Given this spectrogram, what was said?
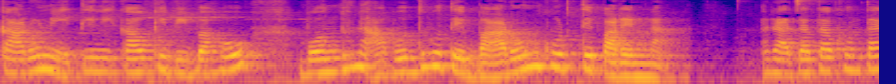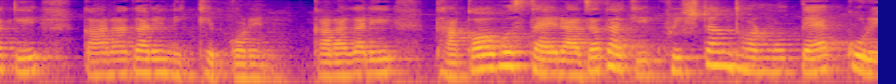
কারণে তিনি কাউকে বিবাহ বন্ধনে আবদ্ধ হতে বারণ করতে পারেন না। রাজা তখন তাকে কারাগারে নিক্ষেপ করেন। কারাগারে থাকা অবস্থায় রাজা তাকে খ্রিস্টান ধর্ম ত্যাগ করে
